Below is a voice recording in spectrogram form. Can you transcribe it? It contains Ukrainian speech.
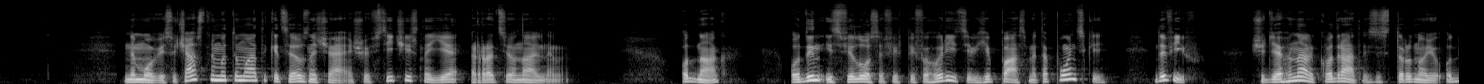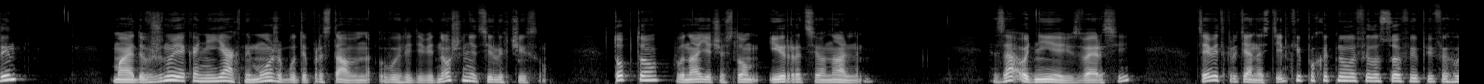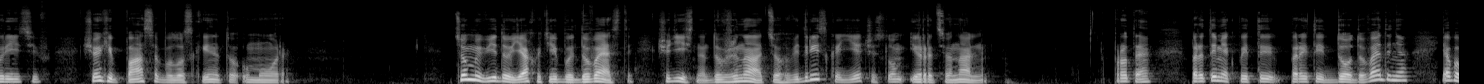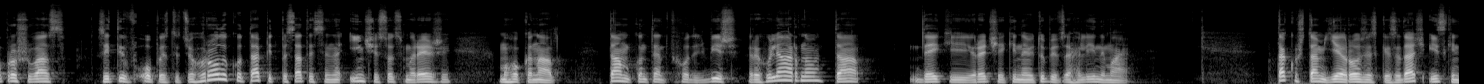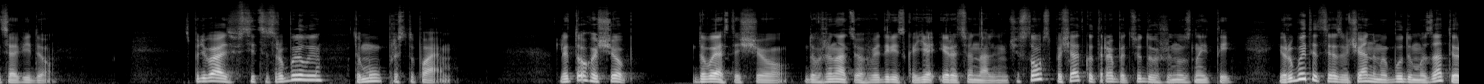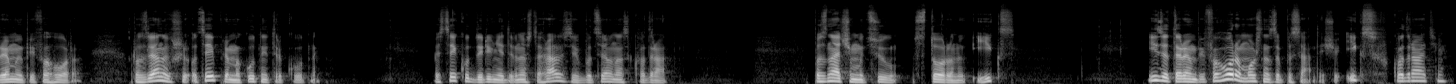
На мові сучасної математики це означає, що всі числа є раціональними. Однак, один із філософів піфагорійців Гіппас Метапонський довів, що діагональ квадрата зі стороною 1 має довжину, яка ніяк не може бути представлена у вигляді відношення цілих чисел, тобто вона є числом ірраціональним. За однією з версій, це відкриття настільки похитнуло філософію піфагорійців, що Гіппаса було скинуто у море. В цьому відео я хотів би довести, що дійсно довжина цього відрізка є числом ірраціональним. Проте, перед тим як перейти, перейти до доведення, я попрошу вас зайти в опис до цього ролику та підписатися на інші соцмережі мого каналу. Там контент виходить більш регулярно та деякі речі, які на Ютубі взагалі немає. Також там є розв'язки задач із кінця відео. Сподіваюсь, всі це зробили, тому приступаємо. Для того, щоб довести, що довжина цього відрізка є ірраціональним числом, спочатку треба цю довжину знайти. І робити це, звичайно, ми будемо за теоремою Піфагора, розглянувши оцей прямокутний трикутник. Ось цей кут дорівнює 90 градусів, бо це у нас квадрат. Позначимо цю сторону х. І за теоремою Піфагора можна записати, що х в квадраті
